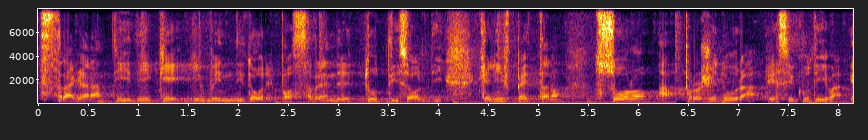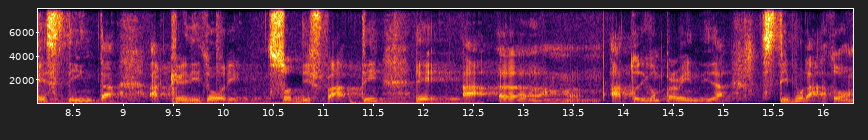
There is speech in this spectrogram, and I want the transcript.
stragarantiti che il venditore possa prendere tutti i soldi che gli spettano solo a procedura esecutiva estinta a creditori soddisfatti e a eh, atto di compravendita stipulato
